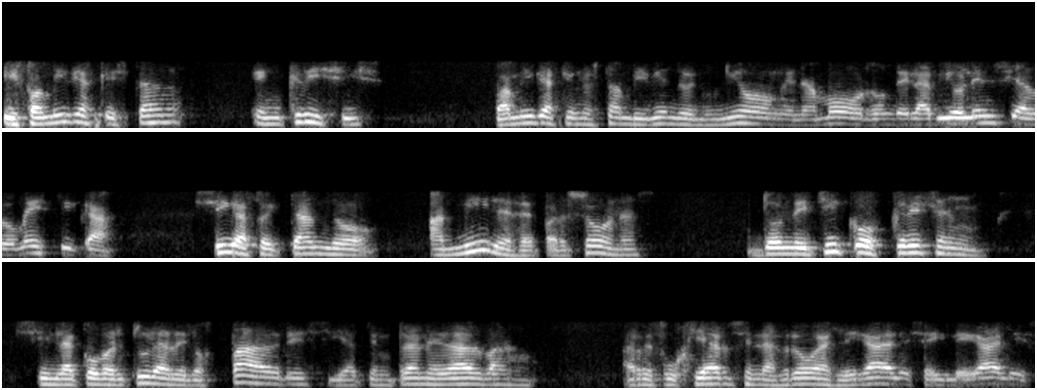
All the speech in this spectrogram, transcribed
y familias que están en crisis, familias que no están viviendo en unión, en amor, donde la violencia doméstica sigue afectando a miles de personas, donde chicos crecen sin la cobertura de los padres y a temprana edad van a refugiarse en las drogas legales e ilegales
